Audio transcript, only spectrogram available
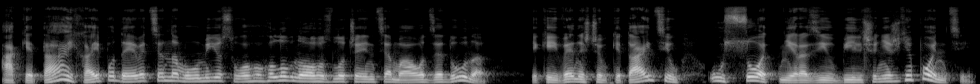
А Китай хай подивиться на мумію свого головного злочинця Мао Цзедуна, який винищив китайців у сотні разів більше, ніж японці.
